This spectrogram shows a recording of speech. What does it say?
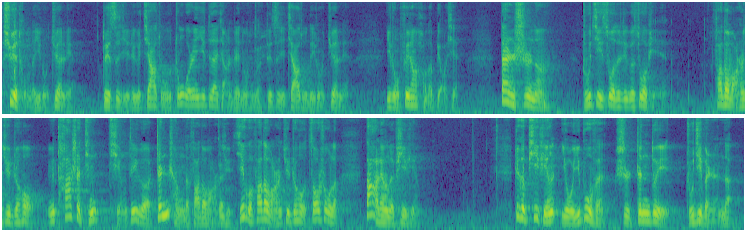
血统的一种眷恋，对自己这个家族，中国人一直在讲这东西嘛，对自己家族的一种眷恋，一种非常好的表现。但是呢，竹记做的这个作品发到网上去之后，因为他是挺挺这个真诚的发到网上去，结果发到网上去之后，遭受了大量的批评。这个批评有一部分是针对竹记本人的，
